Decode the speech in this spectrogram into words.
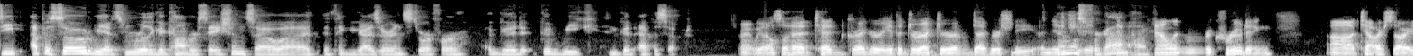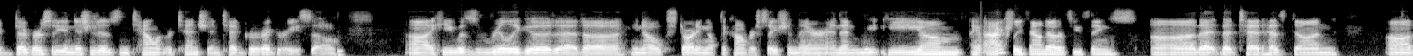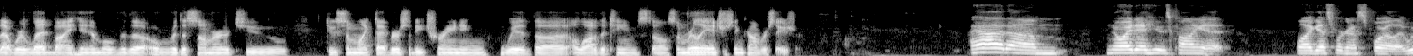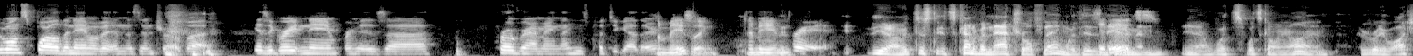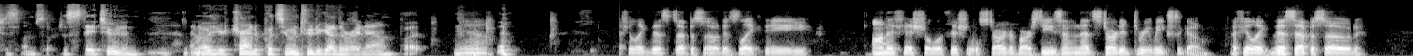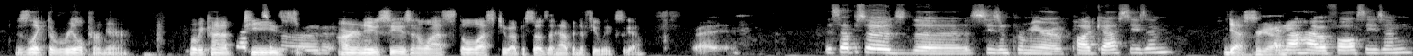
deep episode. We had some really good conversation. So uh, I think you guys are in store for a good good week and good episode. All right. We also had Ted Gregory, the director of diversity initiative and talent recruiting. Uh, ta- or sorry, diversity initiatives and talent retention. Ted Gregory. So uh, he was really good at uh, you know starting up the conversation there. And then we he um I actually found out a few things uh, that that Ted has done uh, that were led by him over the over the summer to do some like diversity training with uh, a lot of the teams. So some really interesting conversation. I had um no idea he was calling it. Well, I guess we're gonna spoil it. We won't spoil the name of it in this intro, but he has a great name for his uh, programming that he's put together. Amazing. I mean, Great. You know, it's just it's kind of a natural thing with his It name is. and you know what's what's going on. And everybody watches them, so just stay tuned. And I Mm-hmm. know you're trying to put two and two together right now, but yeah. I feel like this episode is like the unofficial official start of our season that started three weeks ago. I feel like this episode is like the real premiere, where we kind of tease Episode- our new season. The last the last two episodes that happened a few weeks ago. Right. This episode's the season premiere of podcast season. Yes, here we I go. now have a fall season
